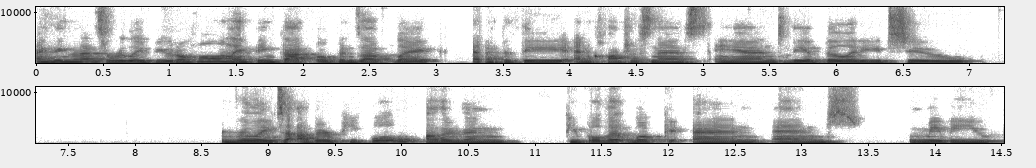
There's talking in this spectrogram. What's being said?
I think that's really beautiful. And I think that opens up like empathy and consciousness and the ability to relate to other people other than people that look and and maybe you've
